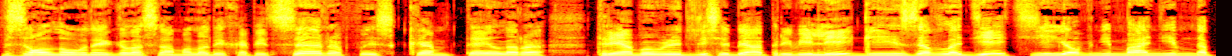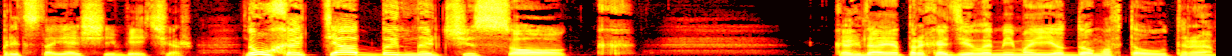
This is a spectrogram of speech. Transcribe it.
взволнованные голоса молодых офицеров из Кэмп-Тейлора требовали для себя привилегии завладеть ее вниманием на предстоящий вечер. Ну, хотя бы на часок. Когда я проходила мимо ее дома в то утро,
